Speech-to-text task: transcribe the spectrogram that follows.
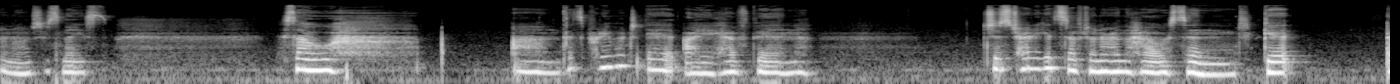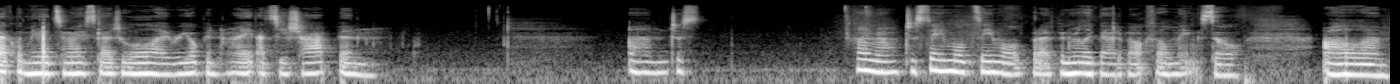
I don't know, it's just nice. So um that's pretty much it. I have been just trying to get stuff done around the house and get acclimated to my schedule. I reopened my Etsy shop and um just I don't know, just same old, same old, but I've been really bad about filming, so I'll um,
